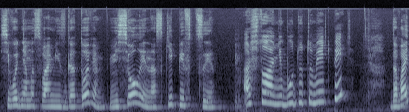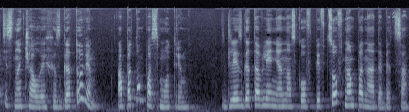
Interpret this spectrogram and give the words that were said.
сегодня мы с вами изготовим веселые носки-певцы. А что, они будут уметь петь? Давайте сначала их изготовим, а потом посмотрим. Для изготовления носков-певцов нам понадобятся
